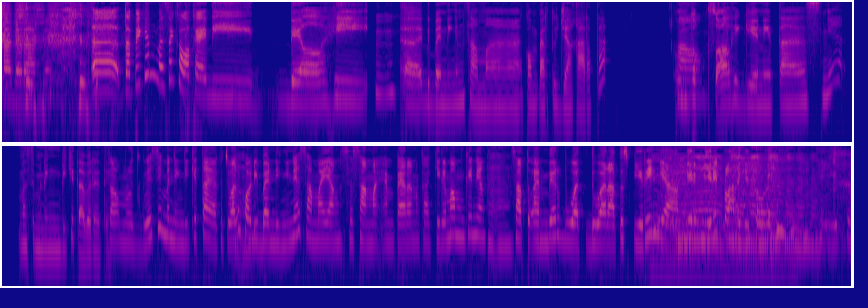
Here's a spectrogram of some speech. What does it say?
rada-rada Eh, tapi kan maksudnya kalau kayak di Delhi eh, dibandingin sama compare to Jakarta Oh. untuk soal higienitasnya masih mending di kita berarti. kalau menurut gue sih mending di kita ya kecuali kalau dibandinginnya sama yang sesama emperan kaki lima mungkin yang satu ember buat 200 piring ya mirip-mirip lah gitu. Kayak gitu.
